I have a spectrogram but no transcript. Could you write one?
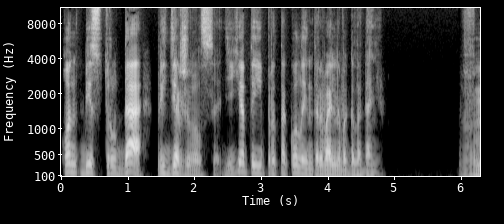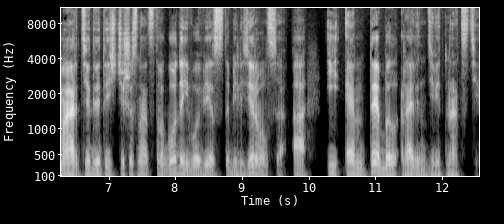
Он без труда придерживался диеты и протокола интервального голодания. В марте 2016 года его вес стабилизировался, а ИМТ был равен 19.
